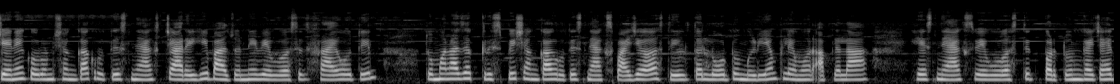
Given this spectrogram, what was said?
जेणेकरून शंकाकृती स्नॅक्स चारही बाजूंनी व्यवस्थित फ्राय होतील. तुम्हाला जर क्रिस्पी शंकाकृती स्नॅक्स पाहिजे असतील तर लो टू मिडियम फ्लेमवर आपल्याला हे स्नॅक्स व्यवस्थित परतून घ्यायचे आहेत.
